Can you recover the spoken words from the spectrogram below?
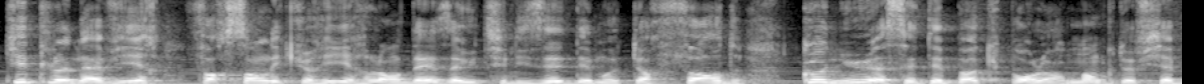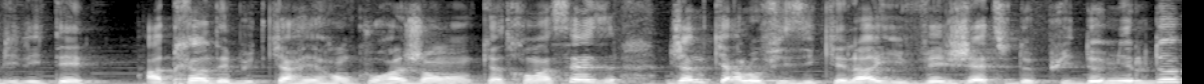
quitte le navire, forçant l'écurie irlandaise à utiliser des moteurs Ford, connus à cette époque pour leur manque de fiabilité. Après un début de carrière encourageant en 96, Giancarlo Fisichella y végète depuis 2002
